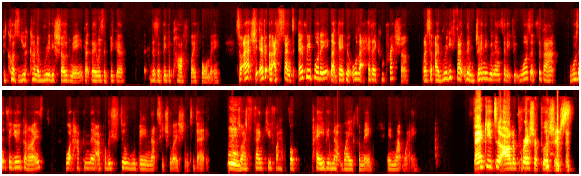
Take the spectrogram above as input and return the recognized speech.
because you kind of really showed me that there was a bigger, there's a bigger pathway for me. So I actually, every, I thanked everybody that gave me all that headache and pressure. And I said, I really thanked them genuinely and said, if it wasn't for that, wasn't for you guys, what happened there, I probably still would be in that situation today. Mm. So I thank you for, for paving that way for me in that way. Thank you to all the pressure pushers.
